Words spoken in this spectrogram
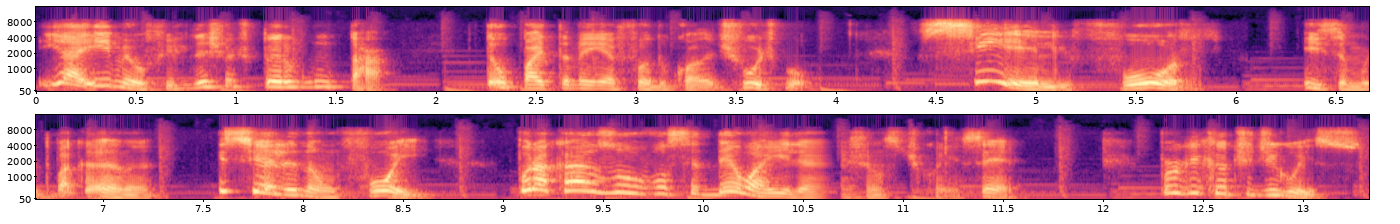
E aí, meu filho, deixa eu te perguntar: teu pai também é fã do college football? Se ele for, isso é muito bacana. E se ele não foi, por acaso você deu a ele a chance de conhecer? Por que, que eu te digo isso?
